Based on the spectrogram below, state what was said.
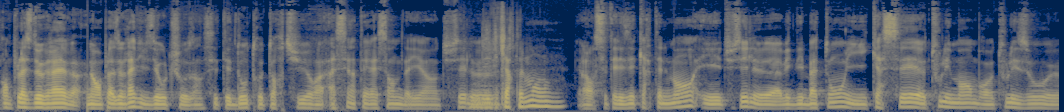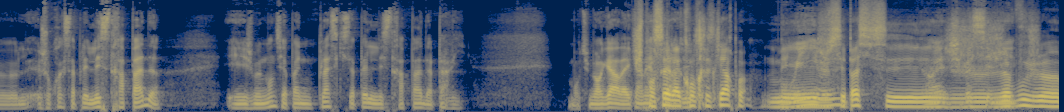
en place de grève. Non, en place de grève, il faisait autre chose. hein. C'était d'autres tortures assez intéressantes d'ailleurs. Tu sais, le... Les écartèlements. hein. alors c'était les écartèlements et tu sais, le- avec des bâtons, il cassait euh, tous les membres, tous les os. euh, je crois que ça s'appelait l'estrapade. Et je me demande s'il n'y a pas une place qui s'appelle l'estrapade à Paris. Bon, tu me regardes avec Je un air pensais à la contre-escarpe, mais Oui, je oui. sais pas si c'est. Ouais, je je-. J'avoue, je.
